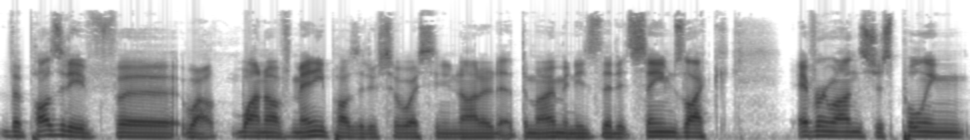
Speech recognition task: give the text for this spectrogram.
the positive for well, one of many positives for Western United at the moment is that it seems like everyone's just pulling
